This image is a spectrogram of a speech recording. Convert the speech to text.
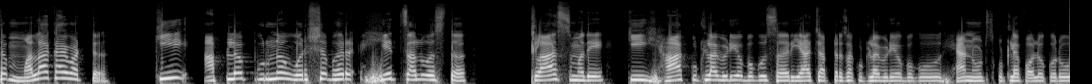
तर मला काय वाटतं की आपलं पूर्ण वर्षभर हेच चालू असतं. क्लासमध्ये की हा कुठला व्हिडिओ बघू सर? या चॅप्टरचा कुठला व्हिडिओ बघू? ह्या नोट्स कुठल्या फॉलो करू?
